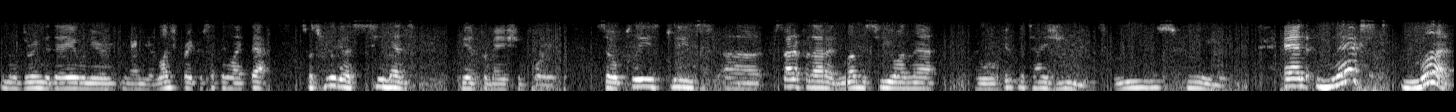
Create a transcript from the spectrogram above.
you know during the day when you're you know, on your lunch break or something like that. So it's really going to cement the information for you. So please, please uh, sign up for that. I'd love to see you on that. I will hypnotize you through the screen. And next month,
